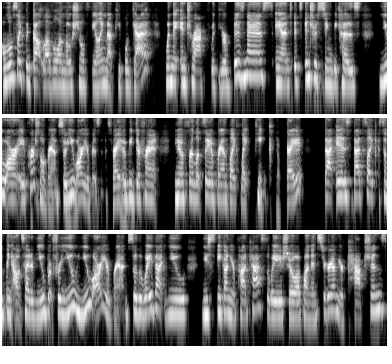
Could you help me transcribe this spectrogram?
almost like the gut level emotional feeling that people get when they interact with your business. And it's interesting because you are a personal brand. So you are your business, right? It would be different, you know, for let's say a brand like Light Pink, Yep. right? That is that's like something outside of you, but for you, you are your brand. So the way that you you speak on your podcast, the way you show up on Instagram, your captions,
